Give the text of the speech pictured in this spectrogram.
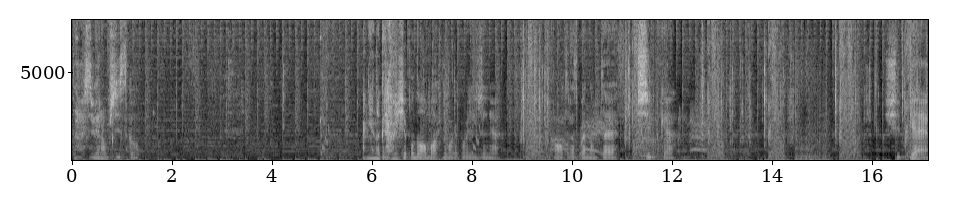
Tak, zbieram wszystko. Nie no, gra mi się podoba, nie mogę powiedzieć, że nie. O, teraz będą te szybkie. Szybkie.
